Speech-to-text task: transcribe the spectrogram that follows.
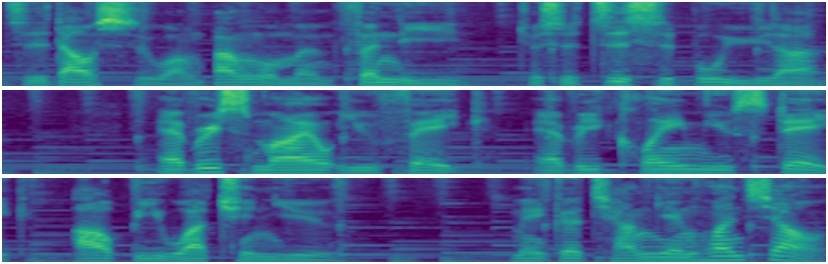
直到死亡帮我们分离，就是至死不渝啦。Every smile you fake, every claim you stake, I'll be watching you。每个强颜欢笑，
